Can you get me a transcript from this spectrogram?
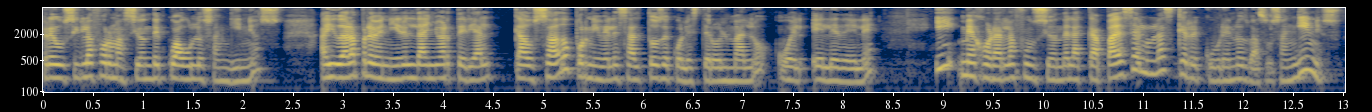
reducir la formación de coágulos sanguíneos, ayudar a prevenir el daño arterial causado por niveles altos de colesterol malo o el LDL y mejorar la función de la capa de células que recubren los vasos sanguíneos.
